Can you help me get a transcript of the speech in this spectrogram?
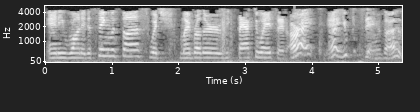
and he wanted to sing with us, which my brother backed away and said, All right, yeah, you can sing with us.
